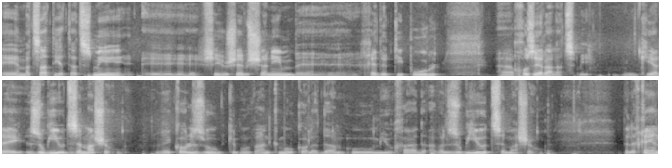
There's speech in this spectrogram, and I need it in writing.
אה, מצאתי את עצמי, אה, שיושב שנים בחדר טיפול, אה, חוזר על עצמי. כי הרי זוגיות זה משהו, וכל זוג כמובן, כמו כל אדם, הוא מיוחד, אבל זוגיות זה משהו. ולכן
